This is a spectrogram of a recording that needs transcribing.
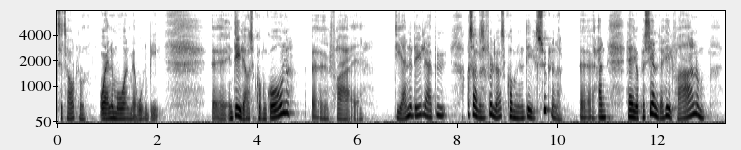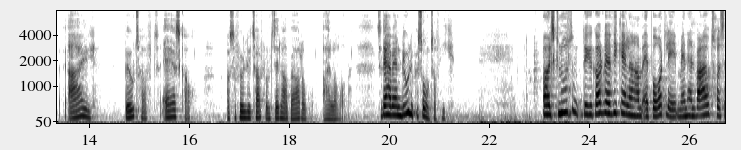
til Tavtlund, og alle moren med rutebil. Øh, en del er også kommet gående øh, fra øh, de andre dele af byen, og så er der selvfølgelig også kommet en del cyklerne. Han havde jo patienter helt fra Arnum, Ejl, Bøvtoft, Agerskov, og selvfølgelig Toflund, Stenderup, Ørderup og Ejlerup. Så det har været en livlig persontrafik. Og Holst Knudsen, det kan godt være, at vi kalder ham abortlæge, men han var jo trods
